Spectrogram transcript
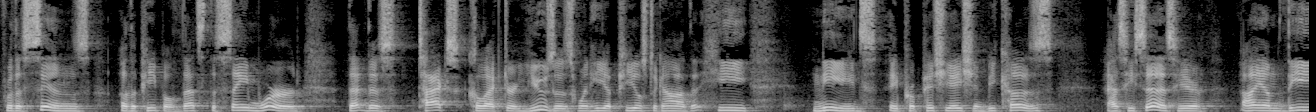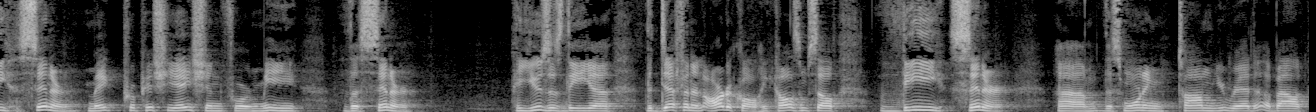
for the sins of the people. That's the same word that this tax collector uses when he appeals to God, that he needs a propitiation because, as he says here, I am the sinner. Make propitiation for me, the sinner. He uses the, uh, the definite article. He calls himself the sinner. Um, this morning, Tom, you read about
